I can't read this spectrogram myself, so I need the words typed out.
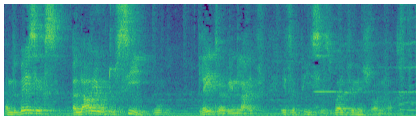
and the basics allow you to see later in life if a piece is well finished or not.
